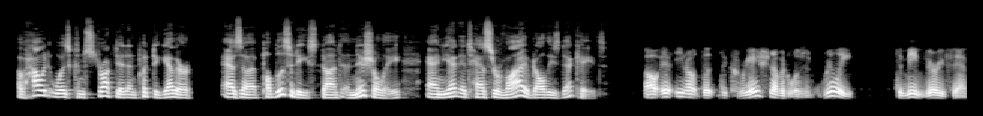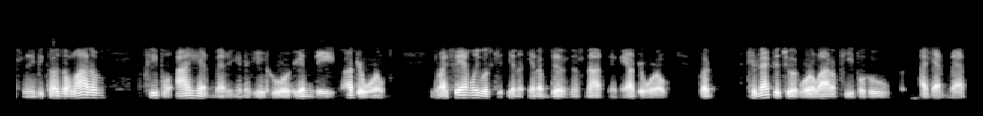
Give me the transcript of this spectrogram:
of how it was constructed and put together as a publicity stunt initially, and yet it has survived all these decades. Oh, it, you know, the, the creation of it was really, to me, very fascinating because a lot of people I had met and interviewed who were in the underworld my family was in in a business, not in the underworld, but connected to it were a lot of people who I had met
